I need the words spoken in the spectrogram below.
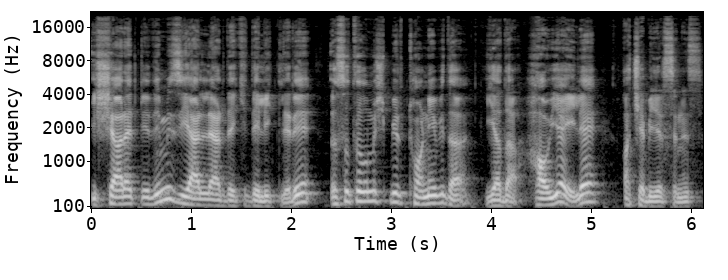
İşaretlediğimiz yerlerdeki delikleri ısıtılmış bir tornavida ya da havya ile açabilirsiniz.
